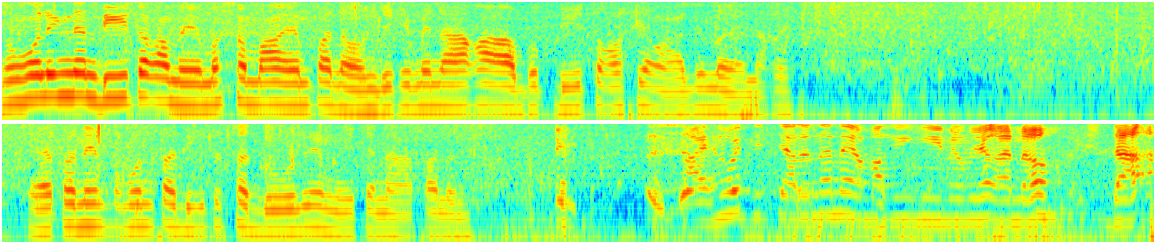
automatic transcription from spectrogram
Nung huling nandito kami, masama yung panahon, hindi kami nakakaabot dito kasi yung alin malalaki. Ito na yung pumunta dito sa dulo yung may tinatalon. Ay, ho, chicharon na na yung manginginom yung ano, isda.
